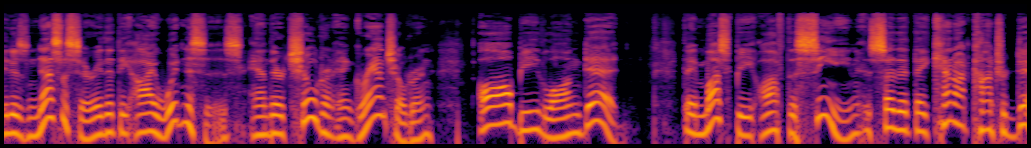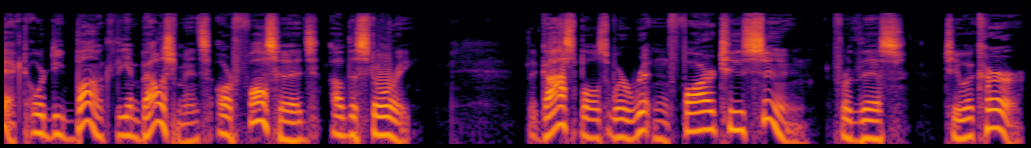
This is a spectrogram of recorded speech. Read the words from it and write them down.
it is necessary that the eyewitnesses and their children and grandchildren all be long dead. They must be off the scene so that they cannot contradict or debunk the embellishments or falsehoods of the story. The Gospels were written far too soon for this to occur.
